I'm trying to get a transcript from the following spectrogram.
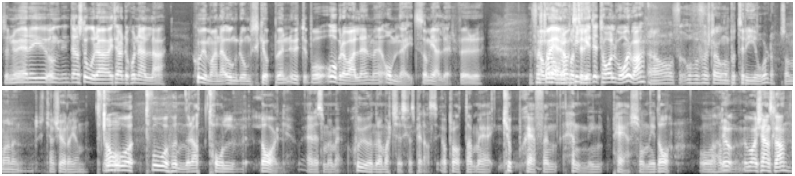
Så nu är det ju den stora traditionella sjumanna ungdomskuppen ute på Åbravallen med omnejd som gäller. För för ja, första vad är gången de? på 10 tre, till 12 år va? ja, och för, och för första gången på tre år då, som man eh, kan köra igen. Två, 212 lag är det som är med. 700 matcher ska spelas. Jag pratade med kuppchefen Henning Persson idag. Och han, Det, det var känslan.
